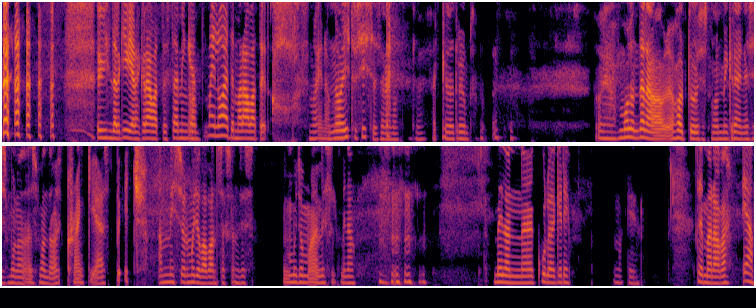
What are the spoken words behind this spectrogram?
viisin talle Kivirähki raamatu, siis ta mingi, et ma ei loe tema raamatuid oh,. siis ma olin nagu. no istu sisse see raamat, äkki oled rõõmsam. oh jah, mul on täna halb tuju, sest mul on migreen ja siis mul on, siis ma olen tavaliselt cranky ass bitch. aga mis sul muidu vabanduseks on siis? muidu ma olen lihtsalt mina meil on äh, kuulajakiri okei okay.. teeme ära või? jaa.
